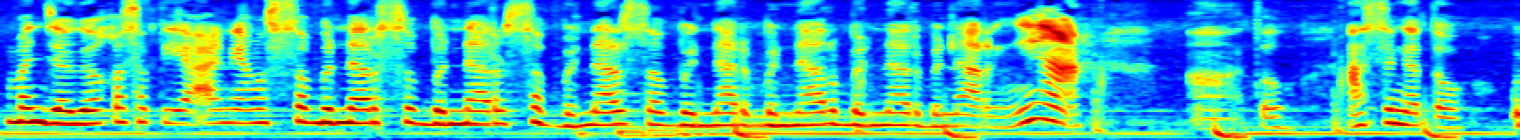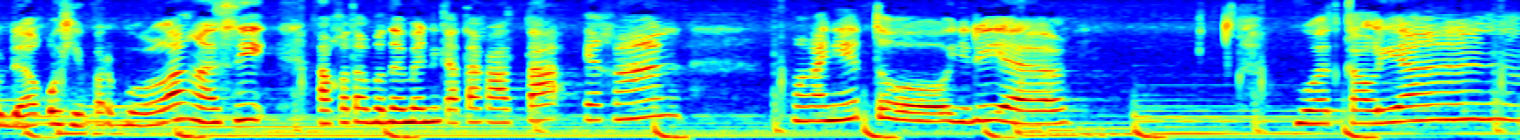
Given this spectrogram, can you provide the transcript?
menjaga kesetiaan yang sebenar sebenar sebenar sebenar benar benar benarnya. Ah, tuh. Asing gak tuh? Udah aku hiperbola gak sih? Aku tambah-tambahin kata-kata ya kan? Makanya itu. Jadi ya buat kalian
